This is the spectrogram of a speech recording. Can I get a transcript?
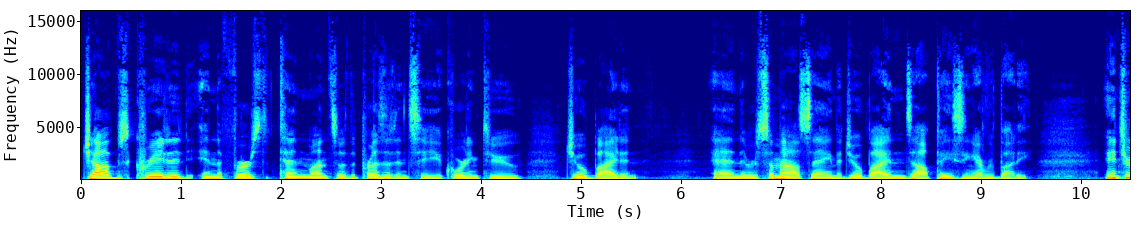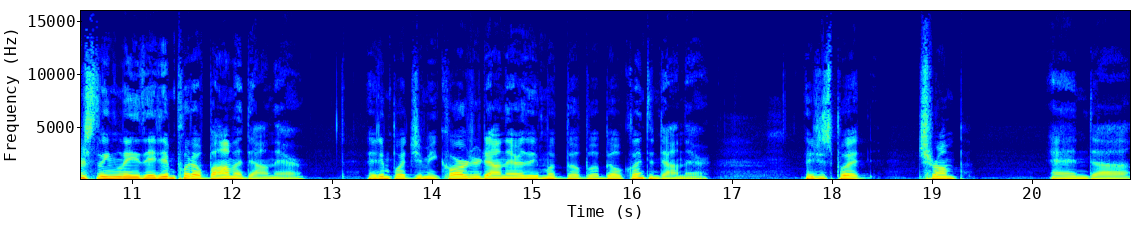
jobs created in the first 10 months of the presidency, according to Joe Biden. And they were somehow saying that Joe Biden's outpacing everybody. Interestingly, they didn't put Obama down there. They didn't put Jimmy Carter down there. They put Bill Clinton down there. They just put Trump and uh,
